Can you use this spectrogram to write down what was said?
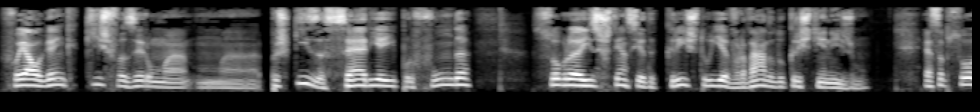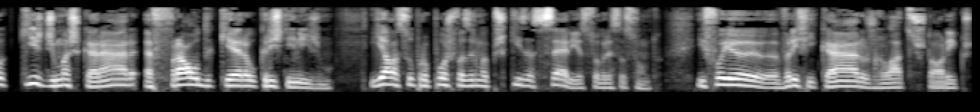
foi alguém que quis fazer uma, uma pesquisa séria e profunda sobre a existência de Cristo e a verdade do cristianismo. Essa pessoa quis desmascarar a fraude que era o cristianismo. E ela se propôs fazer uma pesquisa séria sobre esse assunto. E foi a verificar os relatos históricos,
